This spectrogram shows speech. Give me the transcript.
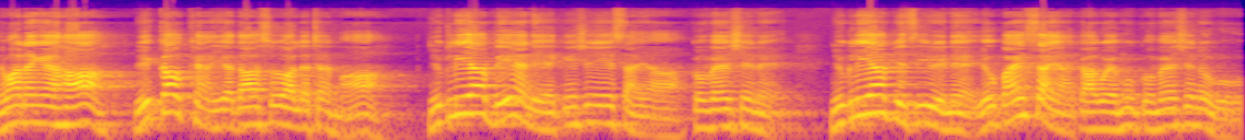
မြန်မာနိုင်ငံဟာရွေးကောက်ခံရသားဆိုရလက်ထက်မှာနျူကလ িয়ারဘေးအန္တရာယ်ကင်းရှင်းရေးဆိုင်ရာ convention နဲ့နျူကလ িয়ার ပစ္စည်းတွေနဲ့ရုပ်ပိုင်းဆိုင်ရာကာကွယ်မှု convention တို့ကို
